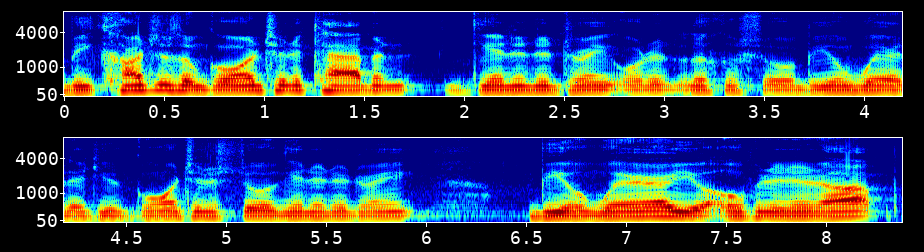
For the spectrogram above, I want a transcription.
be conscious of going to the cabin, getting a drink, or the liquor store. Be aware that you're going to the store, getting a drink. Be aware you're opening it up.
